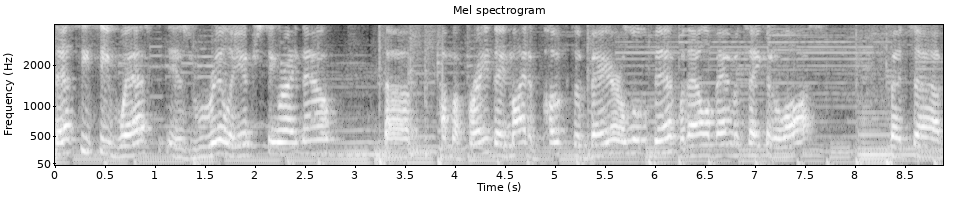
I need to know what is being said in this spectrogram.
the SEC West is really interesting right now. Uh, I'm afraid they might have poked the bear a little bit with Alabama taking a loss. But uh,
